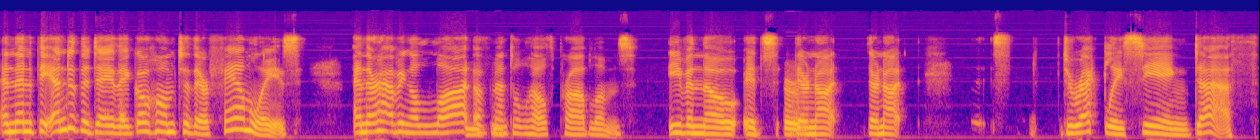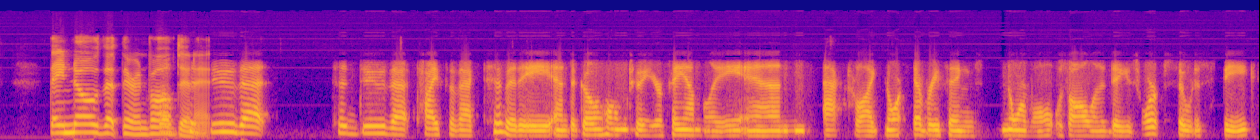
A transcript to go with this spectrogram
and then at the end of the day, they go home to their families, and they're having a lot mm-hmm. of mental health problems, even though it's sure. they're not they're not directly seeing death, they know that they're involved well, in to it. Do that to do that type of activity and to go home to your family and act like nor- everything's normal, it was all in a day's work, so to speak,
